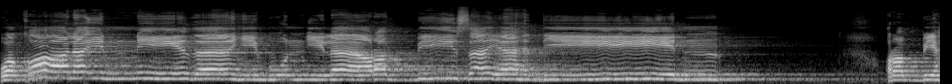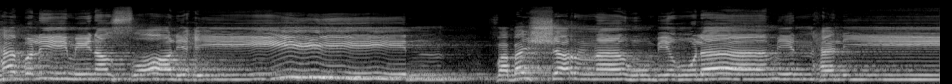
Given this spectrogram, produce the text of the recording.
وقال إني ذاهب إلى ربي سيهدين. رب هب لي من الصالحين. فبشرناه بغلام حليم.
